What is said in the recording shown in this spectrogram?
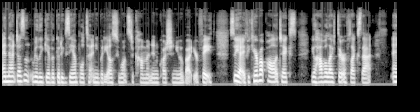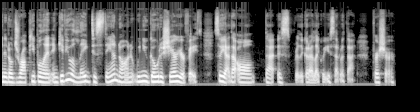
And that doesn't really give a good example to anybody else who wants to come in and question you about your faith. So, yeah, if you care about politics, you'll have a life that reflects that. And it'll draw people in and give you a leg to stand on when you go to share your faith. So, yeah, that all that is really good. I like what you said with that for sure.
